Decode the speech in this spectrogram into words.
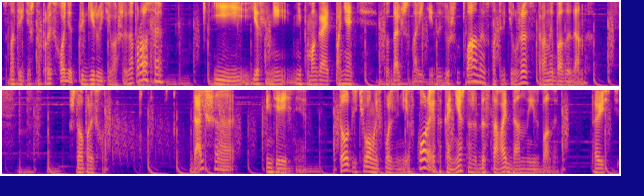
смотрите, что происходит, тегируйте ваши запросы, и если не, не помогает понять, то дальше смотрите execution планы, смотрите уже со стороны базы данных, что происходит. Дальше интереснее. То, для чего мы используем EF Core, это, конечно же, доставать данные из базы, то есть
